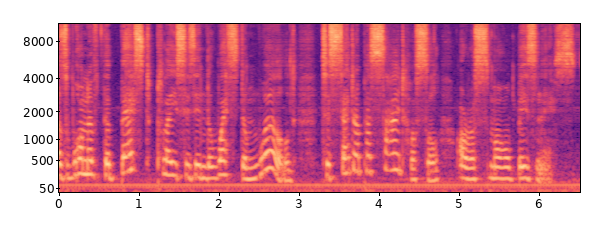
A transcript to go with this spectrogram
as one of the best places in the Western world to set up a side hustle or a small business.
